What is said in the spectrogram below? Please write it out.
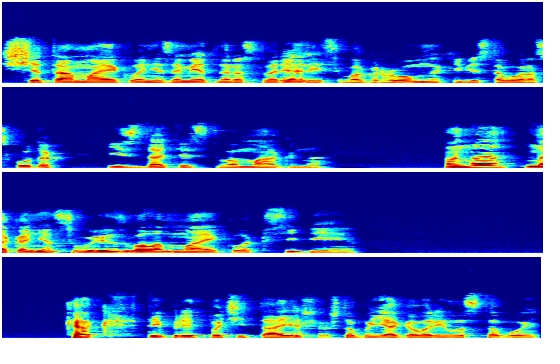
Счета Майкла незаметно растворялись в огромных и без того расходах издательства «Магна». Она, наконец, вызвала Майкла к себе. «Как ты предпочитаешь, чтобы я говорила с тобой?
